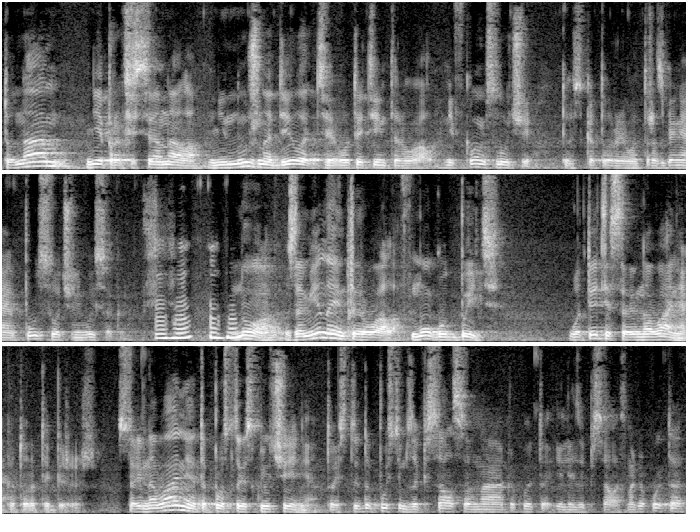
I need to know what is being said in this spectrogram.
то нам, не профессионалам, не нужно делать вот эти интервалы, ни в коем случае, то есть которые вот разгоняют пульс очень высоко. Uh-huh, uh-huh. Но замена интервалов могут быть вот эти соревнования, которые ты бежишь. Соревнования – это просто исключение. То есть ты, допустим, записался на какой-то, или записалась на какой-то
